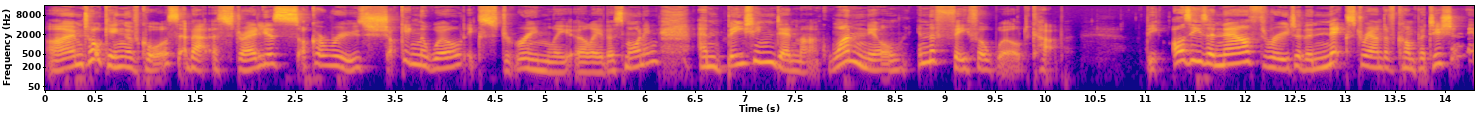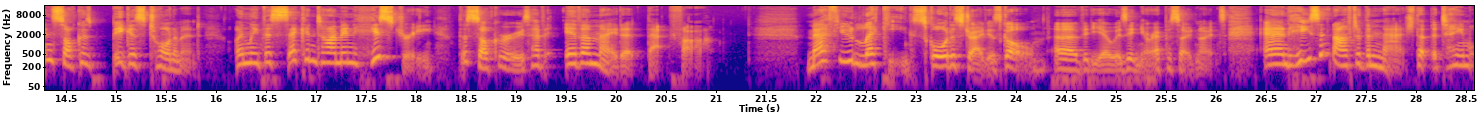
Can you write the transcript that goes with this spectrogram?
I'm talking, of course, about Australia's Socceroos shocking the world extremely early this morning and beating Denmark 1 0 in the FIFA World Cup. The Aussies are now through to the next round of competition in soccer's biggest tournament, only the second time in history the Socceroos have ever made it that far. Matthew Leckie scored Australia's goal. A video is in your episode notes. And he said after the match that the team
